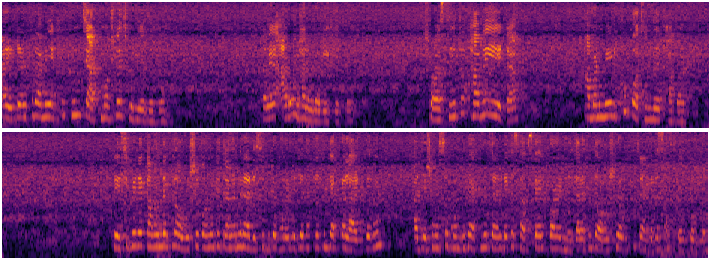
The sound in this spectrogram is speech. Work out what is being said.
আর এটার উপর আমি একটুক্ষণ চাট মশলা ছড়িয়ে দেবো। তাহলে আরও ভালো লাগে খেতে। সস দিয়ে তো খাবেই এটা। আমার মেয়ের খুব পছন্দের খাবার। রেসিপিটা কেমন লাগলে অবশ্যই কমেন্টে জানাবেন, আর রেসিপিটা ভালো লেগে থাকলে কিন্তু একটা লাইক দেবেন। আর যে সমস্ত বন্ধুরা এখনও চ্যানেলটাকে সাবস্ক্রাইব করেননি, তারা কিন্তু অবশ্যই অবশ্যই চ্যানেলটাকে সাবস্ক্রাইব করবেন।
